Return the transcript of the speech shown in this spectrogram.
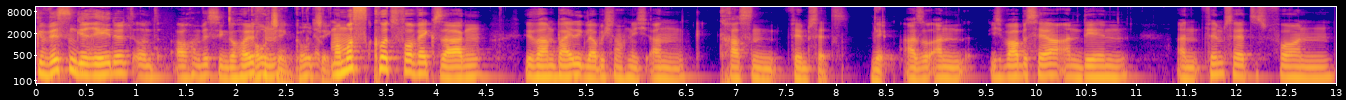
Gewissen geredet und auch ein bisschen geholfen. Coaching, Coaching. Man muss kurz vorweg sagen, wir waren beide, glaube ich, noch nicht an krassen Filmsets. Nee. Also an, ich war bisher an den, an Filmsets von,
